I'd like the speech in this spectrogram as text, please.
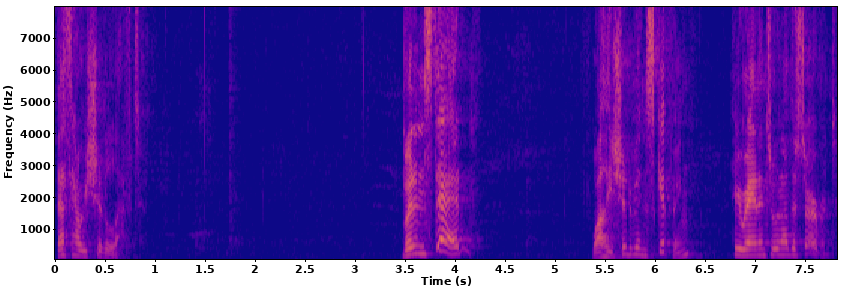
That's how he should have left. But instead, while he should have been skipping, he ran into another servant.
